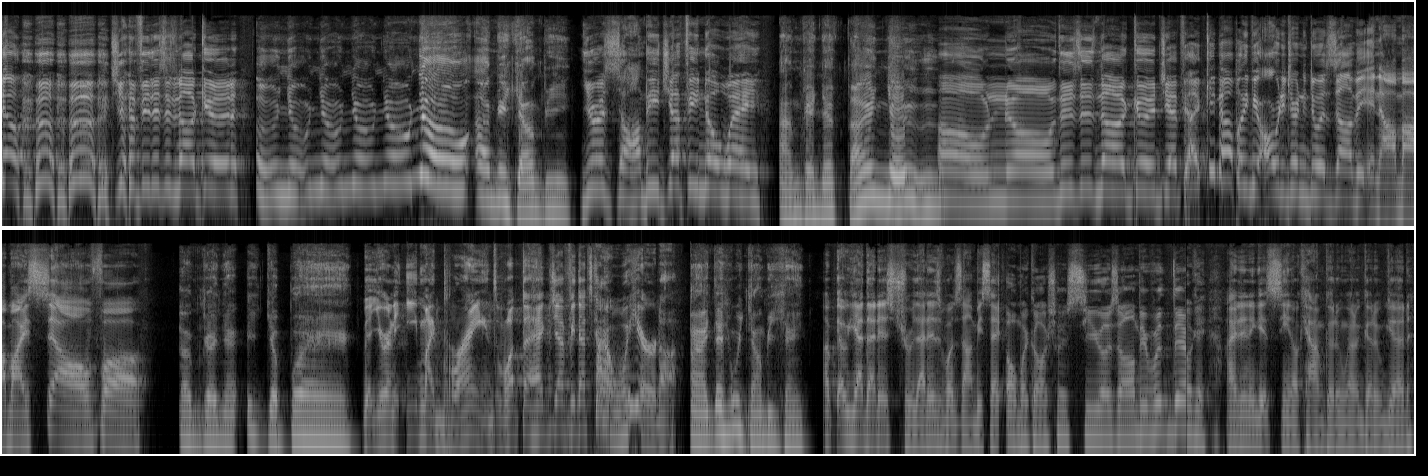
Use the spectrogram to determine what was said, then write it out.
No, uh, uh, Jeffy, this is not good. Oh no, no, no, no, no! I'm the zombie. You're a zombie, Jeffy? No way. I'm gonna find you. Oh no, this is not good, Jeffy. I cannot believe you're already turned into a zombie and I'm by myself. Uh, I'm gonna eat your brain. but you're gonna eat my brains. What the heck, Jeffy? That's kind of weird. Uh, that's what zombies say. Oh, oh, yeah, that is true. That is what zombies say. Oh my gosh, I see a zombie over there. Okay, I didn't get seen. Okay, I'm good. I'm good. I'm good.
